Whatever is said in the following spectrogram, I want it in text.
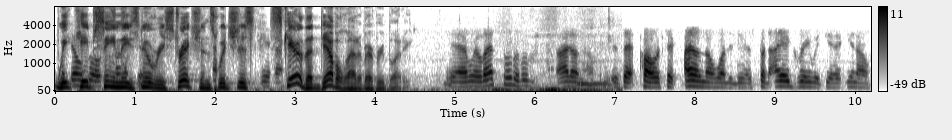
we keep seeing these new restrictions, which just scare the devil out of everybody. Yeah, well, that's a little. I don't know. Is that politics? I don't know what it is, but I agree with you. You know,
